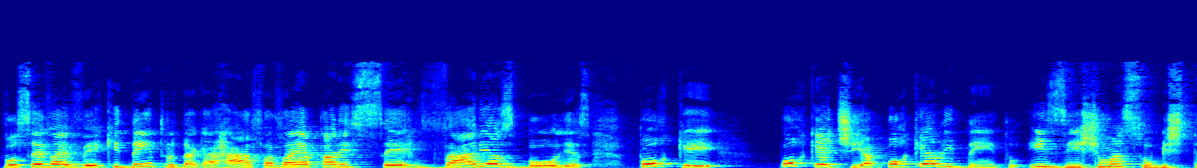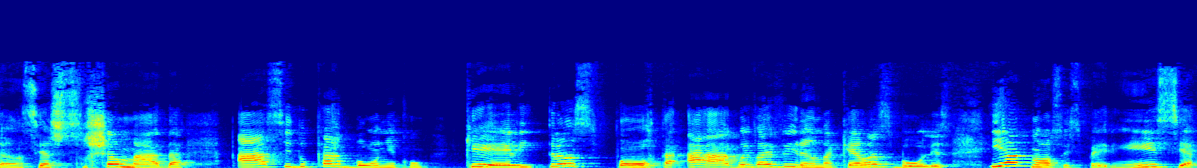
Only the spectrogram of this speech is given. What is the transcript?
você vai ver que dentro da garrafa vai aparecer várias bolhas. Por quê? Porque, tia, porque ali dentro existe uma substância chamada ácido carbônico que ele transporta a água e vai virando aquelas bolhas. E a nossa experiência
